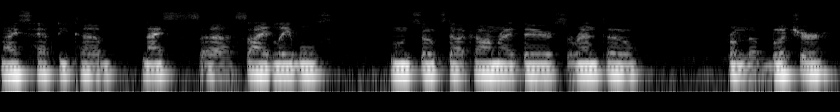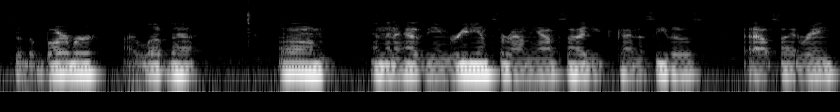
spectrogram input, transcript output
Nice hefty tub. Nice uh, side labels. Moonsoaps.com right there. Sorrento. From the butcher to the barber. I love that. Um, and then it has the ingredients around the outside. You can kind of see those, that outside ring.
